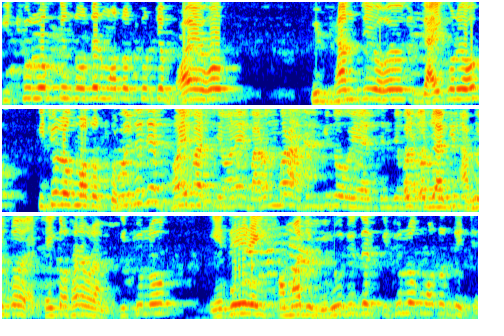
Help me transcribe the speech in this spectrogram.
কিছু লোক কিন্তু ওদের মদত করছে ভয়ে হোক বিভ্রান্তি হোক যাই করে হোক কিছু লোক মদত করছে। যে ভয় পাচ্ছে মানে বারংবার আতঙ্কিত হয়ে যাচ্ছেন যে আমি তো সেই কথাটা বললাম কিছু লোক এদের এই সমাজ বিরোধীদের কিছু লোক মদত দিচ্ছে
